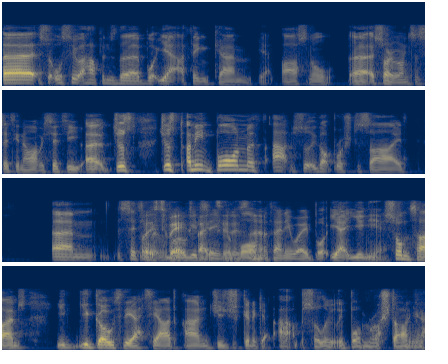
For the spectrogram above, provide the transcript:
uh, so we'll see what happens there. But yeah, I think um, yeah, Arsenal. Uh, sorry, we're on to City now, aren't we? City. Uh, just, just. I mean, Bournemouth absolutely got brushed aside. Um, City Well, are it's a to be bogey team expected, for isn't it? Bournemouth anyway. But yeah, you Yeah. sometimes you you go to the Etihad and you're just gonna get absolutely bum rushed, aren't you?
